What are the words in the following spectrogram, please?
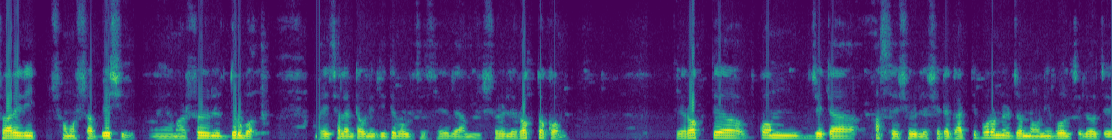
শারীরিক সমস্যা বেশি মানে আমার শরীর দুর্বল। এই স্যালাইনটা উনি দিতে বলতেছে যে আমার শরীরে রক্ত কম। রক্ত কম যেটা আছে শরীরে, সেটা ঘাটতি পূরণের জন্য উনি বলছিল যে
